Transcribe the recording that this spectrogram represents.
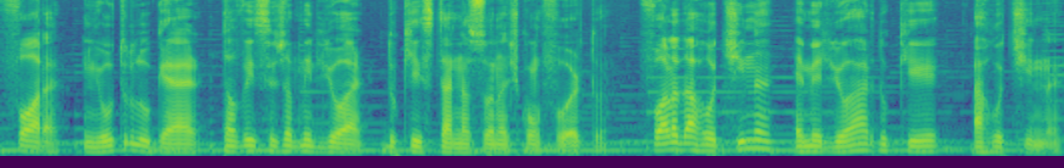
fora, em outro lugar, talvez seja melhor do que estar na zona de conforto. Fora da rotina é melhor do que a rotina.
